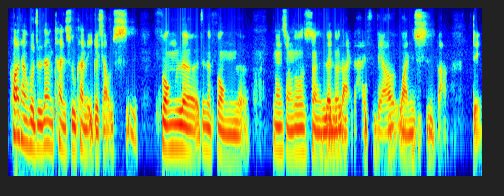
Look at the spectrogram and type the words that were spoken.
花坛火车站看书看了一个小时。疯了，真的疯了。那想说，算人都来了，还是得要完事吧。对，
